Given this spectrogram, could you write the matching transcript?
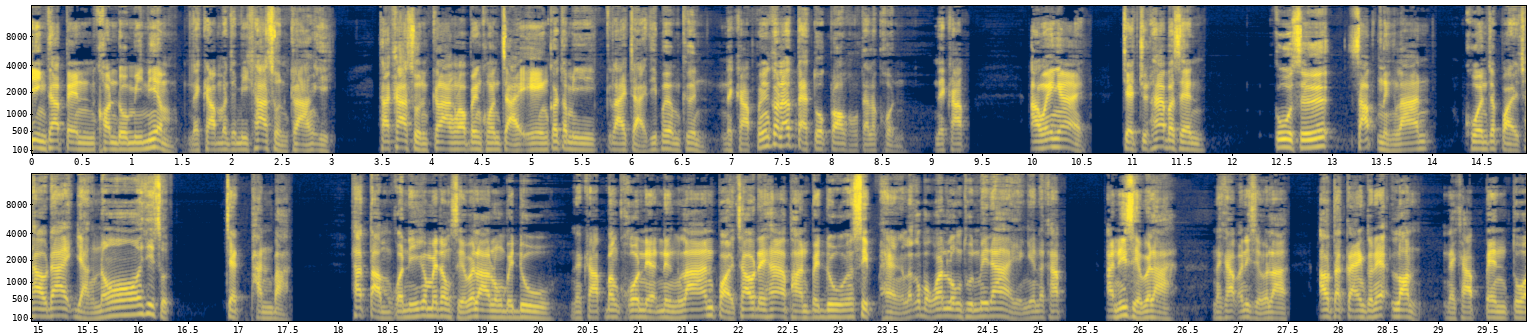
ยิ่งถ้าเป็นคอนโดมิเนียมนะครับมันจะมีค่าส่วนกลางอีก ถ้าค่าส่วนกลางเราเป็นคนจ่ายเองก็จะมีรายจ่ายที่เพิ่มขึ้นนะครับเพราะฉะนั้นก็แล้วแต่ตัวกรองของแต่ละคนนะครับเอาง่ายๆ7.5%กู้ซื้อทรัพย์1ล้าน ควรจะปล่อยเช่าได้อย่างน้อยที่สุด 7,000 บาท ถ้าต่ำกว่านี้ก็ไม่ต้องเสียเวลาลงไปดูนะครับ บางคนเนี่ยหล้านปล่อยเช่าได้ 5,000 ไปดู 10 แห่ง แล้วก็บอกว่าลงทุนไม่ได้อย่างเงี้ยนะครับ อันนี้เสียเวลานะครับ อันนี้เสียเวลา เอาตะแกรงตัวเนี้ยล่อนนะครับ เป็นตัว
